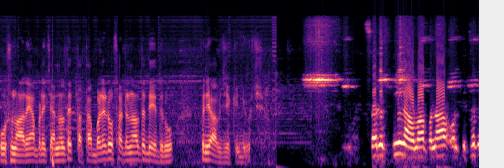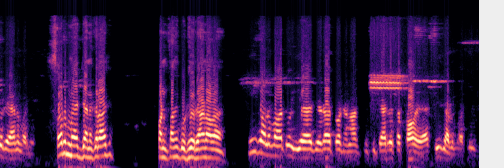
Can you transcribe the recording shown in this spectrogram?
ਉਹ ਸੁਣਾ ਰਹੇ ਹਾਂ ਆਪਣੇ ਚੈਨਲ ਤੇ ਤਤਾ ਬਣੇ ਰਹੋ ਸਾਡੇ ਨਾਲ ਤੇ ਦੇਖਦੇ ਰਹੋ ਪੰਜਾਬ ਜੇਕੇ ਨਿਊਜ਼ ਸਰ ਕੀ ਨਾਮ ਆ ਆਪਣਾ ਔਰ ਕਿੱਥੋਂ ਦੇ ਰਹਿਣ ਵਾਲੇ ਸਰ ਮੈਂ ਜਨਕਰਾਜ ਪੰਡਤਾਂ ਦੀ ਕੋਠੀ ਤੇ ਰਹਿਣ ਵਾਲਾ। ਕੀ ਗੱਲਬਾਤ ਹੋਈ ਹੈ ਜਿਹੜਾ ਤੁਹਾਡੇ ਨਾਲ ਤੁਸੀਂ ਕਹਿ ਰਹੇ ਧੱਕਾ ਹੋਇਆ ਕੀ ਗੱਲਬਾਤ ਹੋਈ ਹੈ?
